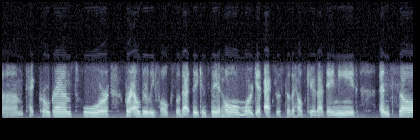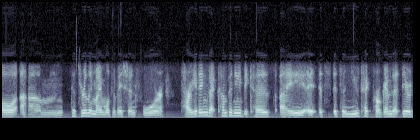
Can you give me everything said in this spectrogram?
um, tech programs for for elderly folks, so that they can stay at home or get access to the health care that they need. And so um, that's really my motivation for targeting that company because I it's it's a new tech program that they're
